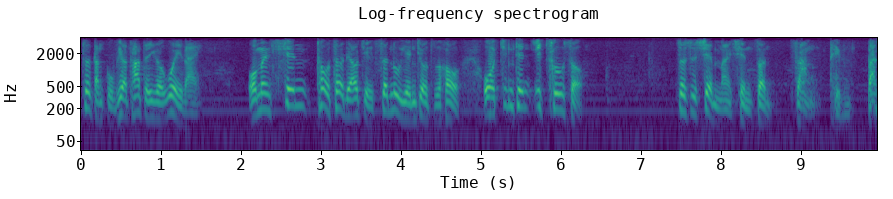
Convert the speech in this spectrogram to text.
这档股票它的一个未来，我们先透彻了解、深入研究之后，我今天一出手，这是现买现赚涨停板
